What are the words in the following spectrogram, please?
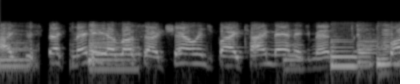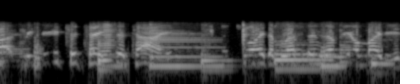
I suspect many of us are challenged by time management, but we need to take the time enjoy the blessings of the Almighty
